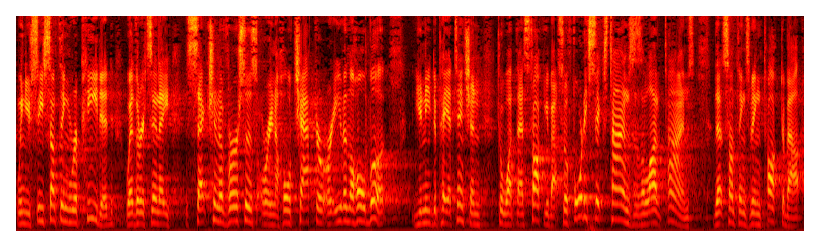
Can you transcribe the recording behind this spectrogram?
when you see something repeated, whether it's in a section of verses or in a whole chapter or even the whole book, you need to pay attention to what that's talking about. So 46 times is a lot of times that something's being talked about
